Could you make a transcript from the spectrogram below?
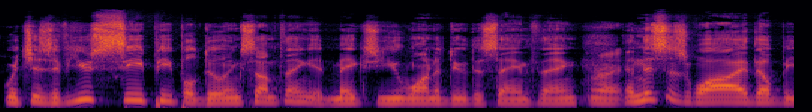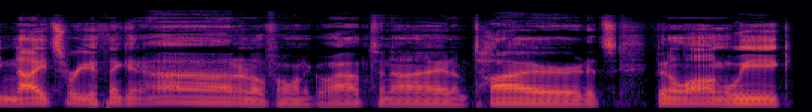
which is if you see people doing something, it makes you want to do the same thing. Right. And this is why there'll be nights where you're thinking, oh, I don't know if I want to go out tonight. I'm tired. It's been a long week.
